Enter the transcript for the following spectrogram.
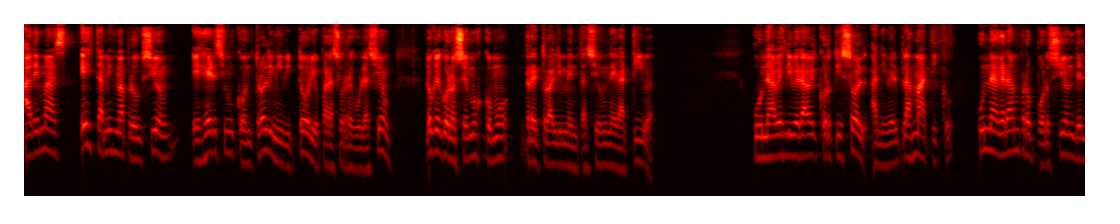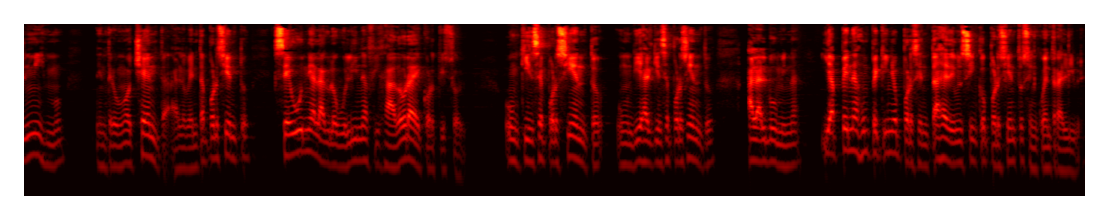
Además, esta misma producción ejerce un control inhibitorio para su regulación, lo que conocemos como retroalimentación negativa. Una vez liberado el cortisol a nivel plasmático, una gran proporción del mismo entre un 80 al 90%, se une a la globulina fijadora de cortisol, un 15%, un 10 al 15% a la albúmina y apenas un pequeño porcentaje de un 5% se encuentra libre.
